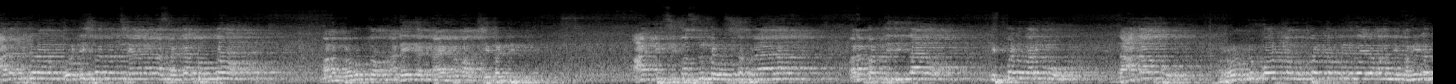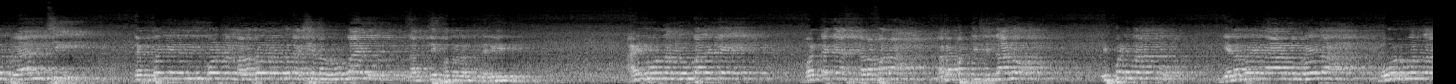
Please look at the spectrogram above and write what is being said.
ఆడపిల్లలను కోటీశ్వరులను చేయాలన్న సంకల్పంతో మన ప్రభుత్వం అనేక కార్యక్రమాలు చేపట్టింది. ఆర్టీసీ బస్సుల్లో ఉచిత ప్రయాణం వనపర్తి జిల్లాలో ఇప్పటి వరకు దాదాపు రెండు కోట్ల ముప్పై తొమ్మిది వేల మంది మహిళలు ప్రయాణించి డెబ్బై ఎనిమిది కోట్ల నలభై రెండు లక్షల రూపాయలు లబ్ధి పొందడం జరిగింది. ఐదు వందల రూపాయలకే వంట గ్యాస్ సరఫరా వనపర్తి జిల్లాలో ఇప్పటి వరకు ఎనభై నాలుగు వేల మూడు వందల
